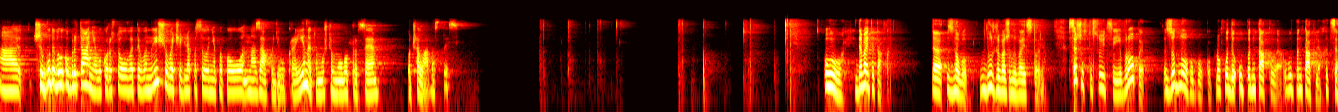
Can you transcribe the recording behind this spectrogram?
А, чи буде Великобританія використовувати винищувачі для посилення ППО на заході України, тому що мова про це почала вестись? О, давайте так. Е, Знову дуже важлива історія. Все, що стосується Європи, з одного боку проходить у Пентаклях, у Пентаклях, і це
